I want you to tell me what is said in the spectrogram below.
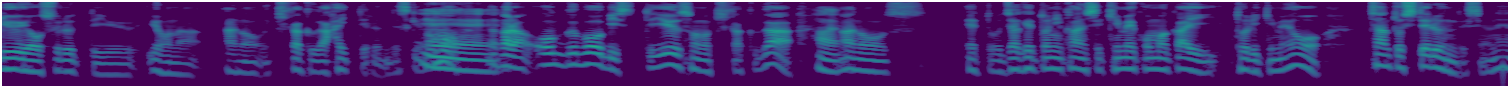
流用するっていうようなあの企画が入ってるんですけども、ええ。だから OG ボービスっていうその企画が、はい。あのすえっと、ジャケットに関してきめ細かい取り決めをちゃんとしてるんですよね。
